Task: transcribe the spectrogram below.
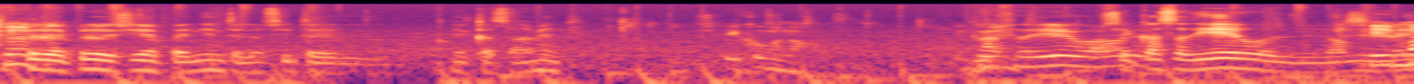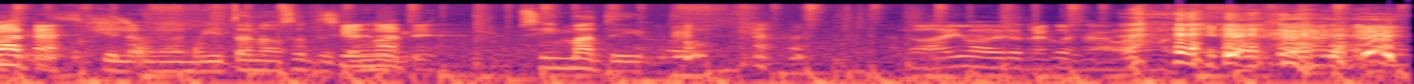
Espero, espero que siga pendiente la cita del, del casamiento. Sí, cómo no. En casa Diego ahora. Se casa Diego el 2020, Sin mate. que lo- nos invitó a nosotros. Tenemos- mate. Sin mate, dijo. No, ahí va a haber otra cosa.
